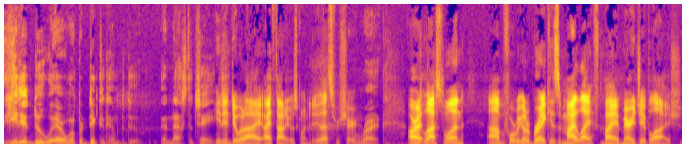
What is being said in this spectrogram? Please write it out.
He didn't do what everyone predicted him to do, and that's the change. He didn't do what I, I thought he was going to do. That's for sure. Right. All right, last one uh, before we go to break is "My Life" by Mary J. Blige.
